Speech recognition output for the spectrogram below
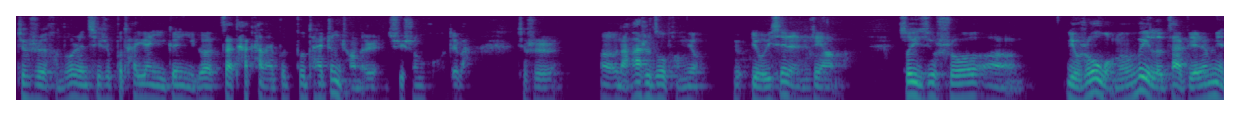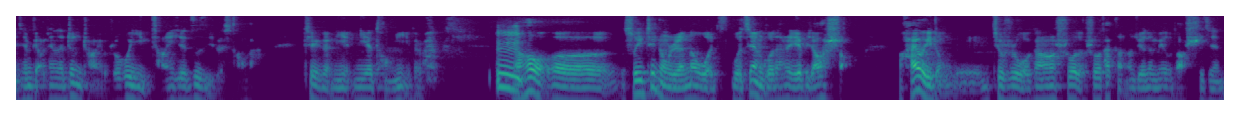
就是很多人其实不太愿意跟一个在他看来不不太正常的人去生活，对吧？就是呃，哪怕是做朋友，有有一些人是这样的，所以就说呃，有时候我们为了在别人面前表现的正常，有时候会隐藏一些自己的想法，这个你你也同意对吧？嗯。然后呃，所以这种人呢，我我见过，但是也比较少。还有一种就是我刚刚说的，说他可能觉得没有到时间。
